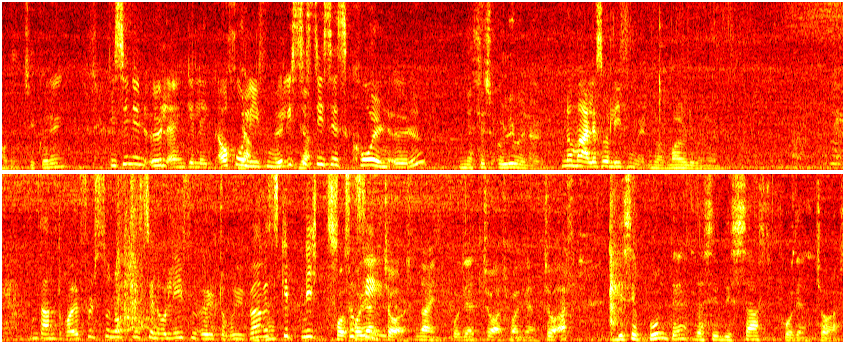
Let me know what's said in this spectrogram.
auf den Chicory. Die sind in Öl eingelegt, auch Ja. Olivenöl. Ist das Ja. dieses Kohlenöl? Das ist Olivenöl, Normales Olivenöl. normal Olivenöl. Und dann träufelst du noch ein bisschen Olivenöl drüber. Es gibt nicht Für, zu für die viel. Anchoas, nein, für die Anchoas, weil die Anchoas, diese Punkte, das ist die Saft für die Anchoas,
